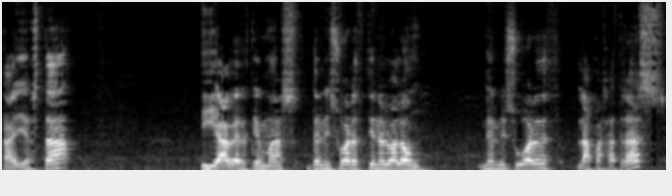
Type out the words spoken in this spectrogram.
Ahí está. Y a ver, ¿qué más? Denis Suárez tiene el balón. Denis Suárez la pasa atrás.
